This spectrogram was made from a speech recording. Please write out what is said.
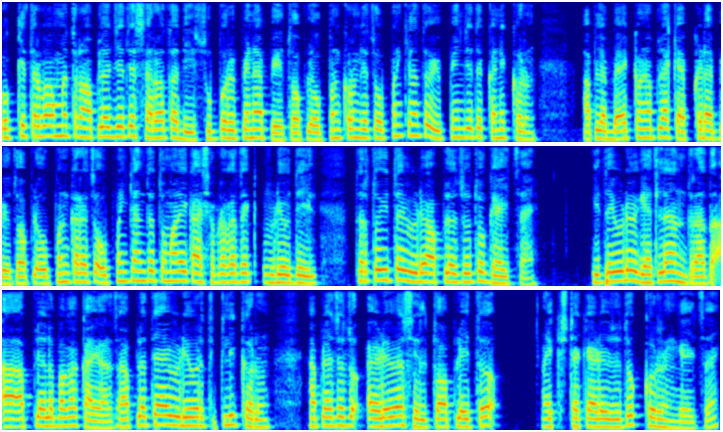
ओके तर बघा मित्रांनो आपल्याला जे ते सर्वात आधी सुपर विपेन ॲप आहे तो आपलं ओपन करून घ्यायचं. ओपन केल्यानंतर विपेन जे ते कनेक्ट करून आपल्या बॅक आपल्या कॅपकड ॲप येतो आपलं ओपन करायचं. ओपन केल्यानंतर तुम्हाला एक अशा प्रकारचा एक व्हिडिओ देईल. तर तो इथं व्हिडिओ आपला जो तो घ्यायचा आहे. इथे व्हिडिओ घेतल्यानंतर आता आपल्याला बघा काय करायचं. आपल्या त्या व्हिडिओवरती क्लिक करून आपल्याचा जो ॲडिओ असेल तो आपल्या इथं एक्स्ट्रा कॅडिओ जो तो करून घ्यायचा आहे.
